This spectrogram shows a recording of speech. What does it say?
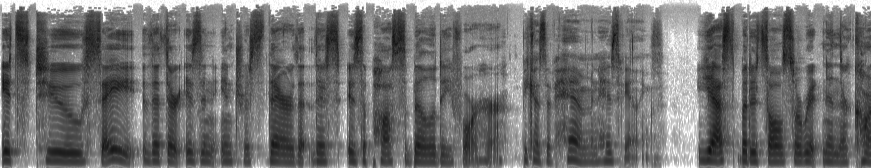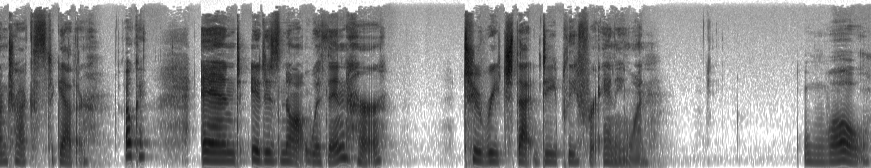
it's to say that there is an interest there, that this is a possibility for her. Because of him and his feelings. Yes, but it's also written in their contracts together. Okay. And it is not within her to reach that deeply for anyone. Whoa.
